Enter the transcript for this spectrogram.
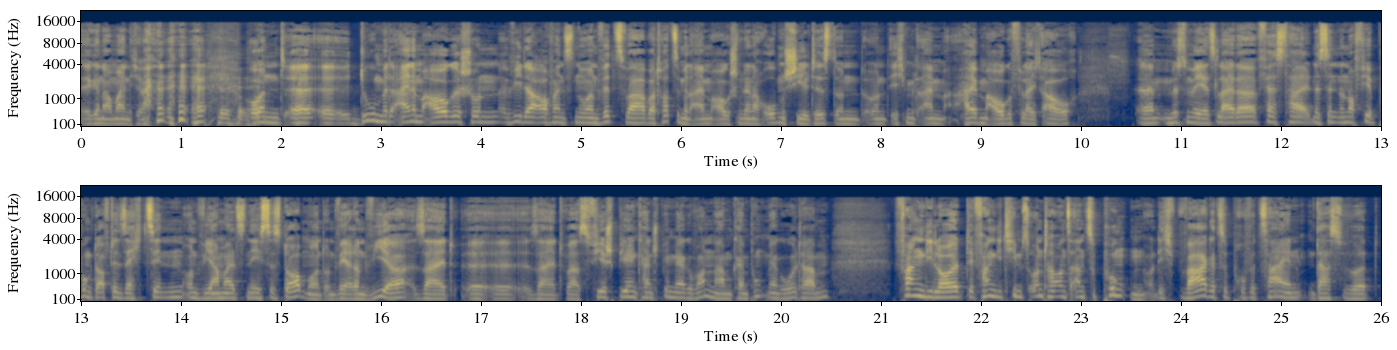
äh, genau meine ich ja, und äh, äh, du mit einem Auge schon wieder, auch wenn es nur ein Witz war, aber trotzdem mit einem Auge schon wieder nach oben schieltest und und ich mit einem halben Auge vielleicht auch, ähm, müssen wir jetzt leider festhalten, es sind nur noch vier Punkte auf den 16. und wir haben als nächstes Dortmund. Und während wir seit, seit was, vier Spielen kein Spiel mehr gewonnen haben, keinen Punkt mehr geholt haben, fangen die Leute, fangen die Teams unter uns an zu punkten. Und ich wage zu prophezeien, das wird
